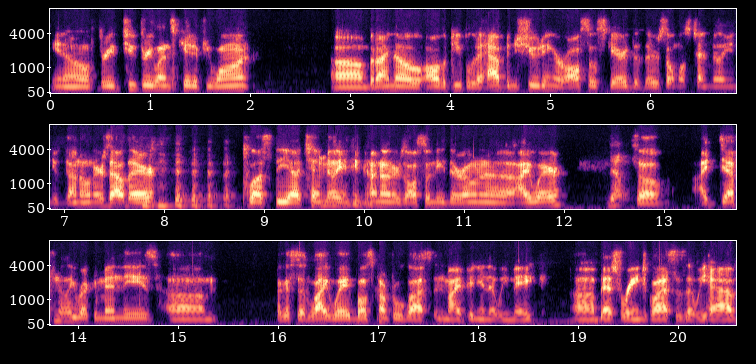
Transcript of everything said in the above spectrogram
you know, three, two, three lens kit if you want. Um, but I know all the people that have been shooting are also scared that there's almost 10 million new gun owners out there. Plus, the uh, 10 million new gun owners also need their own uh, eyewear. Yep. So I definitely recommend these. Um, like I said, lightweight, most comfortable glass in my opinion that we make. Uh, best range glasses that we have.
